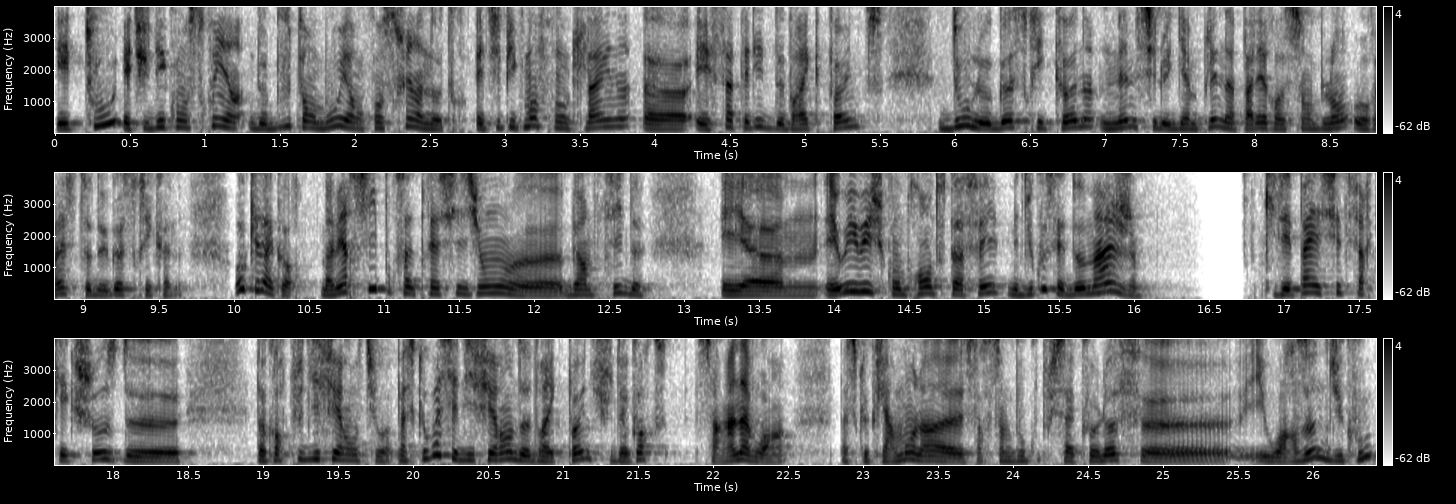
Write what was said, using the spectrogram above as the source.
et tout, et tu déconstruis de bout en bout et en construis un autre. Et typiquement, Frontline euh, est satellite de Breakpoint, d'où le Ghost Recon, même si le gameplay n'a pas l'air ressemblant au reste de Ghost Recon. Ok, d'accord. Bah merci pour cette précision, euh. Et, euh, et oui, oui, je comprends tout à fait. Mais du coup, c'est dommage qu'ils aient pas essayé de faire quelque chose de d'encore plus différent, tu vois. Parce que ouais, c'est différent de Breakpoint, je suis d'accord que ça n'a rien à voir. hein. Parce que clairement, là, ça ressemble beaucoup plus à Call of euh, et Warzone, du coup.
